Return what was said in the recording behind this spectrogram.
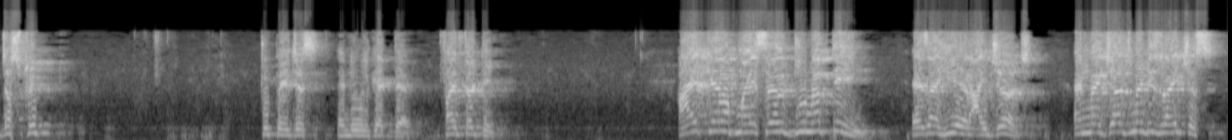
Just flip two pages and you will get there. 530. I can of myself do nothing. As I hear, I judge. And my judgment is righteous.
